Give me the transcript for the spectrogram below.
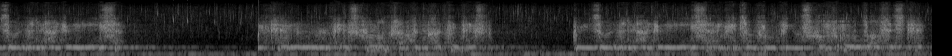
Please order 183 seconds Commons Office Tech.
